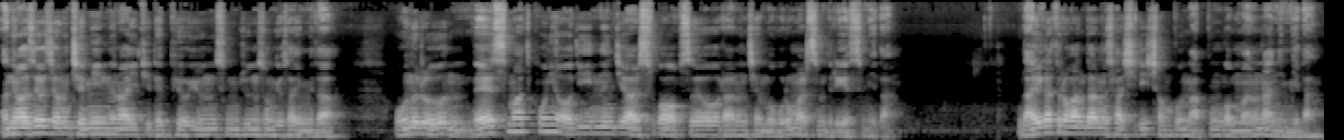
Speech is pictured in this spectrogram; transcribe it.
안녕하세요. 저는 재미있는 IT 대표 윤승준 선교사입니다. 오늘은 내 스마트폰이 어디 있는지 알 수가 없어요 라는 제목으로 말씀드리겠습니다. 나이가 들어간다는 사실이 전부 나쁜 것만은 아닙니다.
